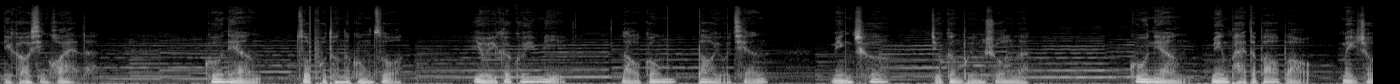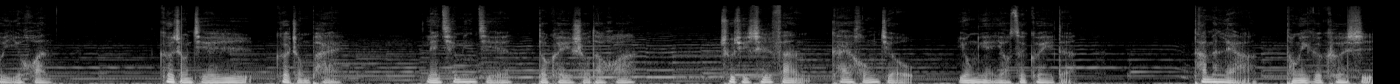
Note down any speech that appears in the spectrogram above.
你高兴坏了。姑娘做普通的工作，有一个闺蜜，老公抱有钱，名车就更不用说了。姑娘。名牌的包包每周一换，各种节日各种派，连清明节都可以收到花。出去吃饭开红酒，永远要最贵的。他们俩同一个科室，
